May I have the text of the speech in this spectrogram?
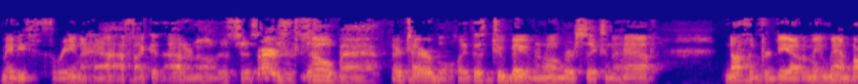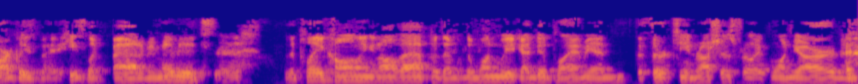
maybe three and a half. I could, I don't know. It's just Bears are so bad. they're terrible. Like this is too big of a number, six and a half. Nothing for Diop. I mean, man, Barkley's he's looked bad. I mean, maybe it's uh, the play calling and all that, but the the one week I did play him, he had the 13 rushes for like one yard, and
